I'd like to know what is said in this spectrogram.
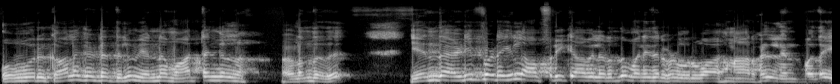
ஒவ்வொரு காலகட்டத்திலும் என்ன மாற்றங்கள் நடந்தது எந்த அடிப்படையில் ஆப்பிரிக்காவிலிருந்து மனிதர்கள் உருவாகினார்கள் என்பதை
